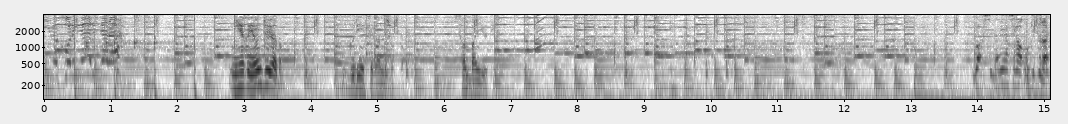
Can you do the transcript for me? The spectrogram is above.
リーンはこれがあるから240ヤード。グリーンセカンドショット。3番ユーティうわ左足が置きづらい。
